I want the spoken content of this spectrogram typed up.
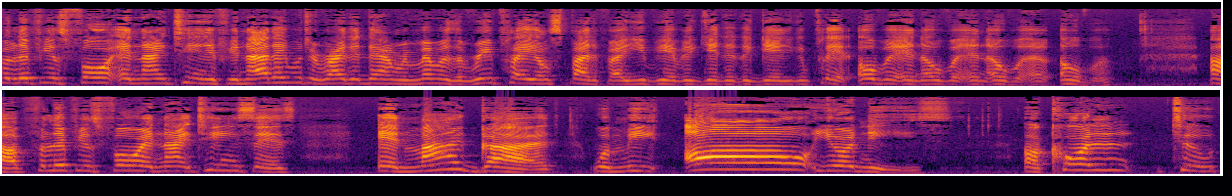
Philippians 4 and 19. If you're not able to write it down, remember the replay on Spotify, you'll be able to get it again. You can play it over and over and over and over uh, Philippians 4 and 19 says, And my God will meet all your needs according to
